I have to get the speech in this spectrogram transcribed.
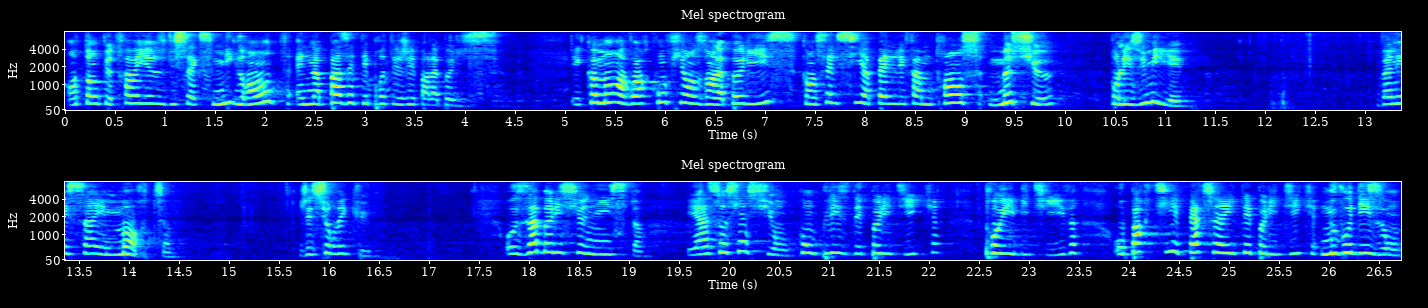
En tant que travailleuse du sexe migrante, elle n'a pas été protégée par la police. Et comment avoir confiance dans la police quand celle-ci appelle les femmes trans monsieur pour les humilier? Vanessa est morte. J'ai survécu. Aux abolitionnistes et associations complices des politiques prohibitives, aux partis et personnalités politiques, nous vous disons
